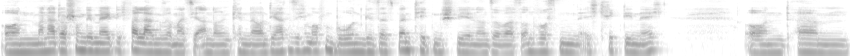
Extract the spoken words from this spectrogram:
Und man hat auch schon gemerkt, ich war langsamer als die anderen Kinder und die hatten sich immer auf den Boden gesetzt beim Ticken spielen und sowas und wussten, ich krieg die nicht. Und ähm,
